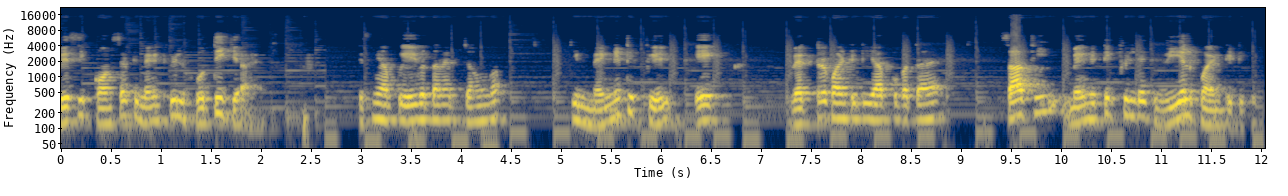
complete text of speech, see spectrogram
बेसिक कॉन्सेप्ट मैग्नेटिक फ़ील्ड होती क्या है? इसमें आपको यही बताना चाहूँगा कि मैग्नेटिक फ़ील्ड एक वेक्टर क्वांटिटी आपको पता है, साथ ही मैग्नेटिक फ़ील्ड एक रियल क्वांटिटी है।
